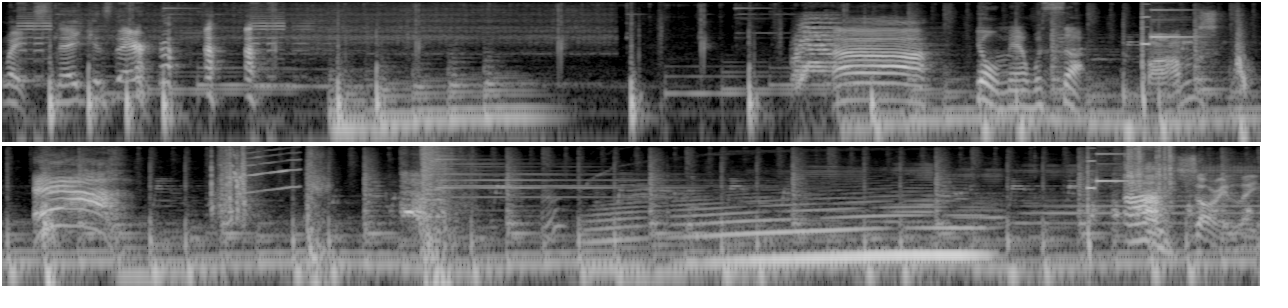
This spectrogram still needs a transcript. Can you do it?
wait, Snake is there? uh Yo, man, what's up? Bombs? yeah! Sorry, lady.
